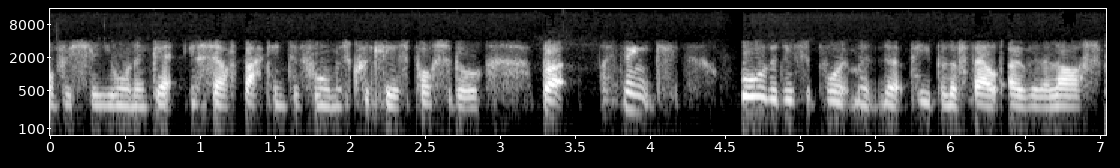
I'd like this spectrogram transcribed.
obviously you want to get yourself back into form as quickly as possible. But I think all the disappointment that people have felt over the last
